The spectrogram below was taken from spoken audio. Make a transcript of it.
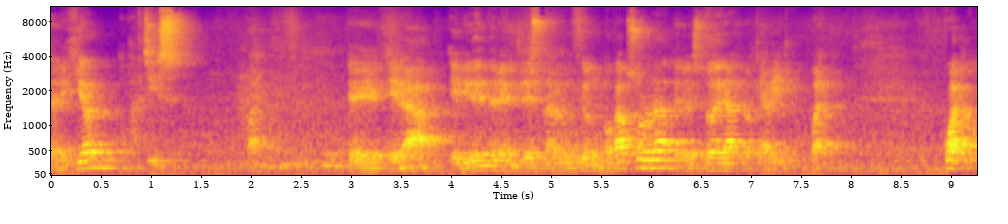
religión o machismo. Bueno, eh, era, evidentemente, una reducción un poco absurda, pero esto era lo que había. Bueno, Cuatro,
